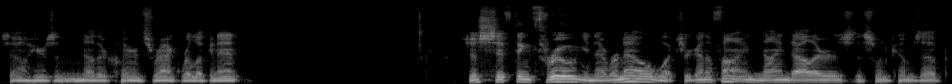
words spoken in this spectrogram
so here's another clearance rack we're looking at. Just sifting through, you never know what you're gonna find. Nine dollars. This one comes up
